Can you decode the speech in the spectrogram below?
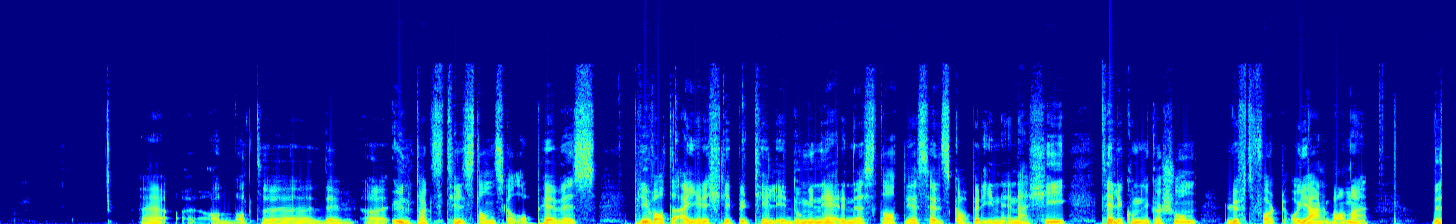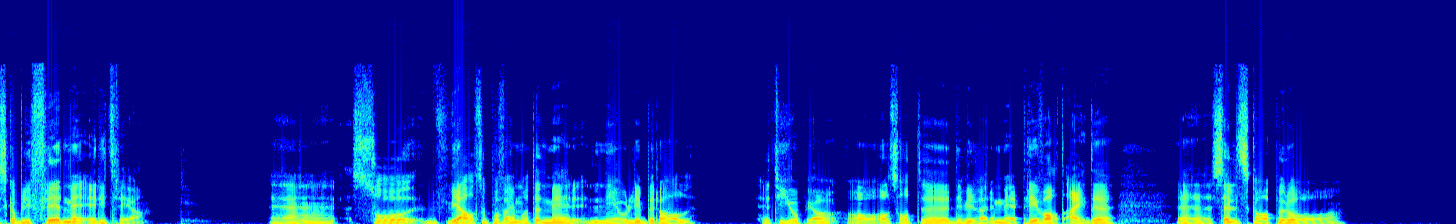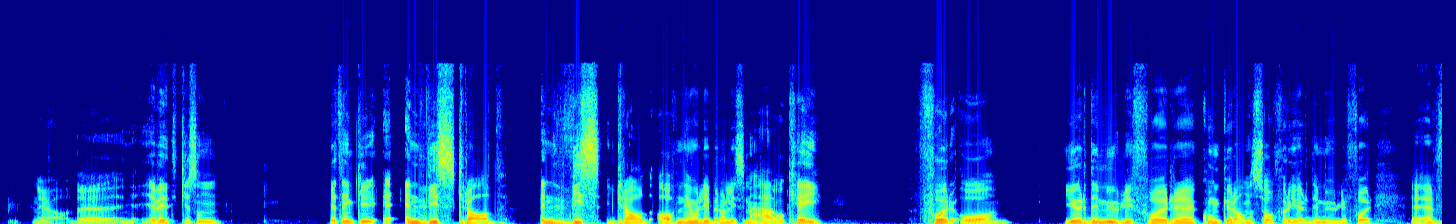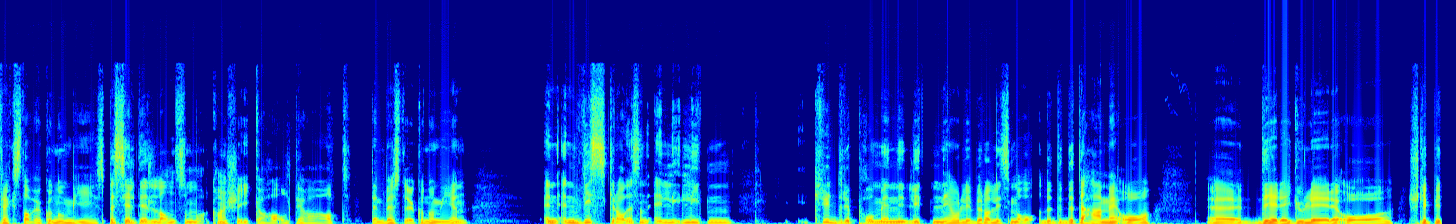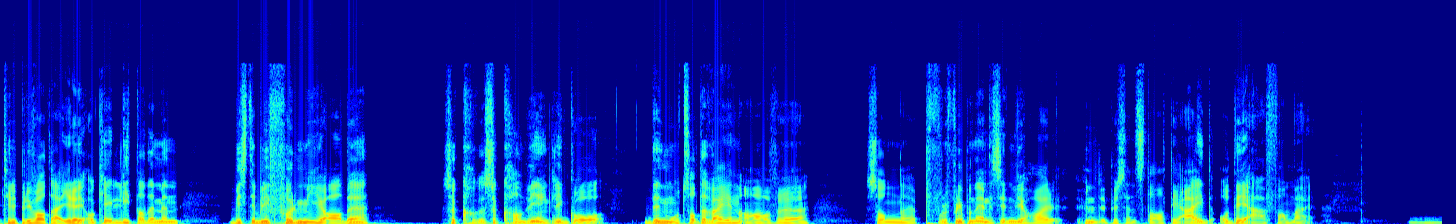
uh, at uh, det, uh, unntakstilstand skal oppheves. Private eiere slipper til i dominerende statlige selskaper innen energi, telekommunikasjon, luftfart og jernbane. Det skal bli fred med Eritrea. Så vi er altså på vei mot en mer neoliberal Etiopia, og altså at eh, det vil være mer privateide eh, selskaper og Ja, det Jeg vet ikke sånn Jeg tenker e, en viss grad En viss grad av neoliberalisme er ok for å gjøre det mulig for eh, konkurranse, og for å gjøre det mulig for eh, vekst av økonomi, spesielt i et land som kanskje ikke alltid har hatt den beste økonomien. En, en viss grad, en, sånn, en liten Krydre på med liten neoliberalisme og dette her med å eh, deregulere og slippe til private eiere. Ok, litt av det, men hvis det blir for mye av det, så, så kan vi egentlig gå den motsatte veien av eh, sånn for, Fordi på den ene siden vi har 100% statlig eid, og det er faen meg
